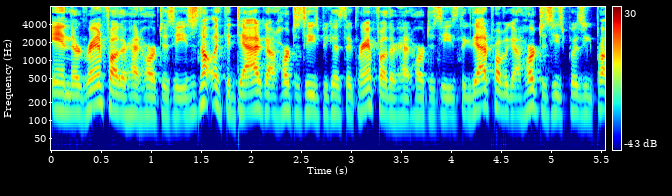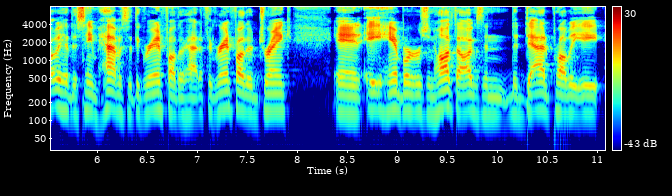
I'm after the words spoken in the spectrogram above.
and their grandfather had heart disease. It's not like the dad got heart disease because the grandfather had heart disease. The dad probably got heart disease because he probably had the same habits that the grandfather had. If the grandfather drank and ate hamburgers and hot dogs, then the dad probably ate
